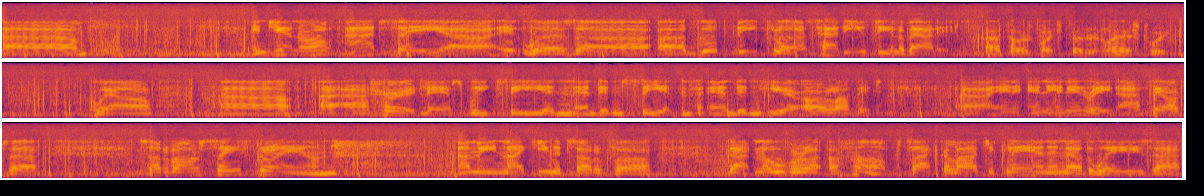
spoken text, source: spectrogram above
Um, in general, I'd say uh, it was uh, a good B plus. How do you feel about it? I thought it was much better than last week. Well, uh, I, heard last week, see, and, and didn't see it, and, and didn't hear all of it. Uh, and, and, at any rate, I felt uh, sort of on safe ground. I mean, like you had sort of uh, gotten over a, a hump psychologically and in other ways. Uh,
